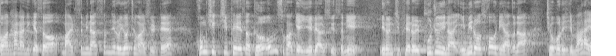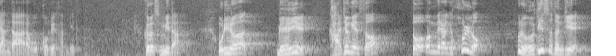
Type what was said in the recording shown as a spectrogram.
또한 하나님께서 말씀이나 섭리로 요청하실 때 공식 집회에서 더 엄숙하게 예배할 수 있으니 이런 집회를 부주의나 임의로 소홀히 하거나 저버리지 말아야 한다라고 고백합니다. 그렇습니다. 우리는 매일 가정에서 또 엄밀하게 홀로 그리고 어디서든지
